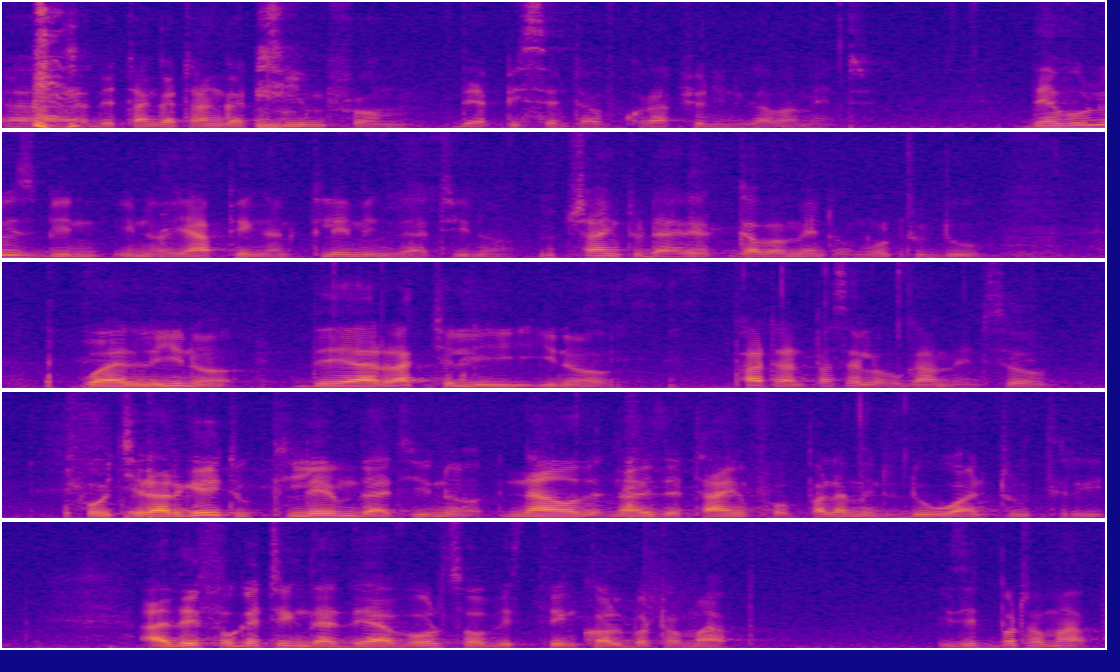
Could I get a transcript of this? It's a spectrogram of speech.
uh, the Tanga Tanga team from the epicenter of corruption in government, they've always been, you know, yapping and claiming that, you know, trying to direct government on what to do. While, you know, they are actually, you know, part and parcel of government. So for Cherargei to claim that, you know, now, that now is the time for parliament to do one, two, three, are they forgetting that they have also this thing called bottom up? Is it bottom up?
